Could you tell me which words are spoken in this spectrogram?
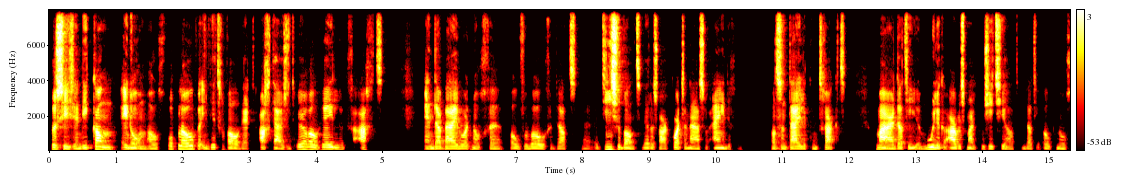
Precies, en die kan enorm hoog oplopen. In dit geval werd 8000 euro redelijk geacht. En daarbij wordt nog overwogen dat het dienstverband weliswaar kort daarna zou eindigen, want een tijdelijk contract. Maar dat hij een moeilijke arbeidsmarktpositie had en dat hij ook nog,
